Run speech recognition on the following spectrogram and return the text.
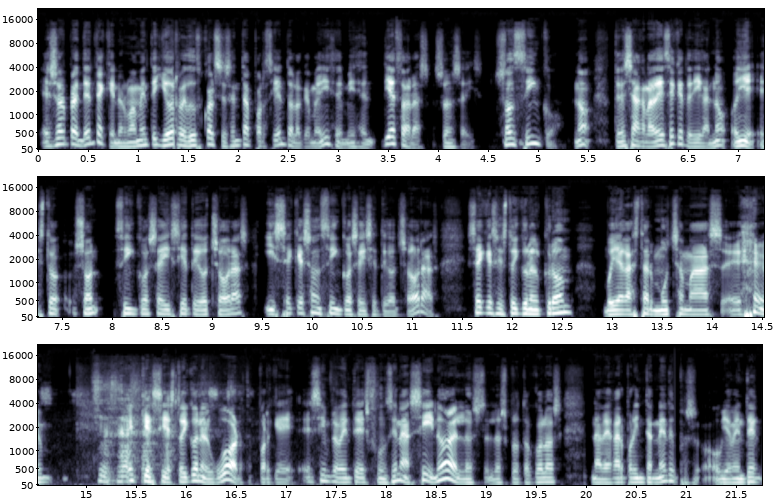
es sorprendente que normalmente yo reduzco al 60% lo que me dicen. Me dicen 10 horas, son 6. Son 5, ¿no? Entonces se agradece que te digan, no, oye, esto son 5, 6, 7, 8 horas y sé que son 5, 6, 7, 8 horas. Sé que si estoy con el Chrome voy a gastar mucha más eh, que si estoy con el Word, porque simplemente funciona así, ¿no? Los, los protocolos, navegar por Internet, pues obviamente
